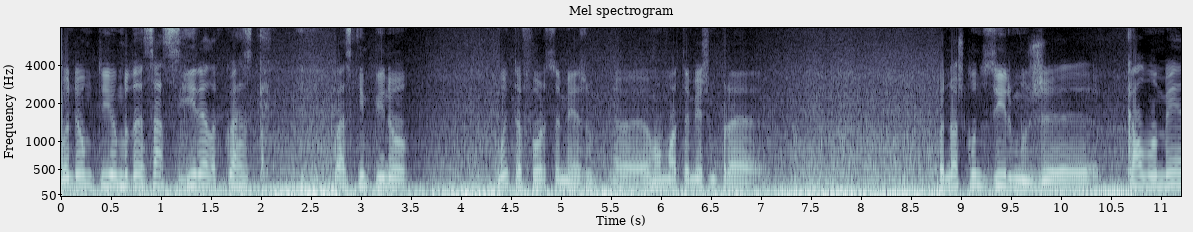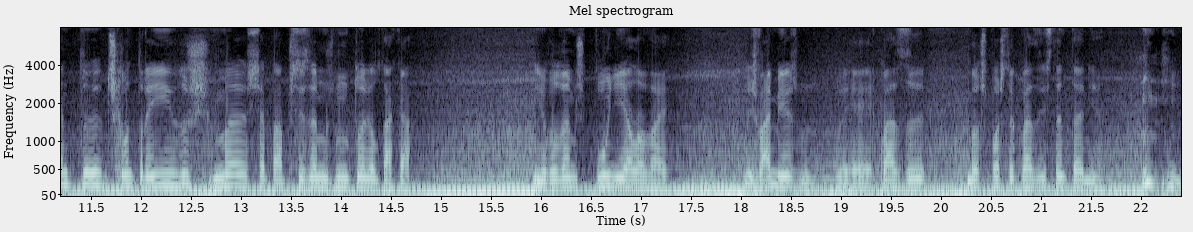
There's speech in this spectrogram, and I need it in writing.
Quando eu meti a mudança a seguir, ela quase que, quase que empinou. Muita força mesmo. É uma moto mesmo para, para nós conduzirmos uh, calmamente, descontraídos, mas epá, precisamos de motor, ele está cá. E rodamos punho e ela vai. Mas vai mesmo, é quase uma resposta quase instantânea.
